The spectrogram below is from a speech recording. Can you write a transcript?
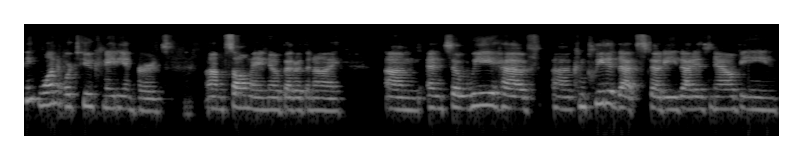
think one or two Canadian herds. Um, Saul may know better than I. Um, and so we have uh, completed that study that is now being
